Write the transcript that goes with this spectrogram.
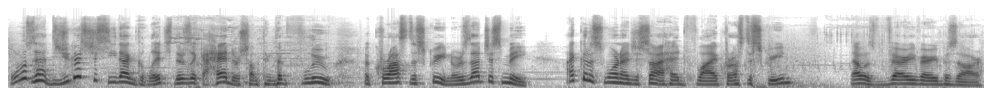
What was that? Did you guys just see that glitch? There's like a head or something that flew across the screen. Or is that just me? I could have sworn I just saw a head fly across the screen. That was very, very bizarre.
